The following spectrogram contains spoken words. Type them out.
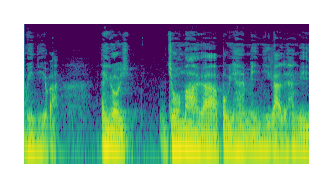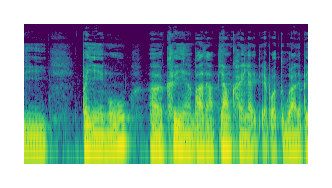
ဝင်တွေပါအဲ့တော့ဂျောမာကပုံရဟန်မင်းကြီးကလည်းဟန်ဂေရီဘယင်ကိုအဲ ခရီးယန်ဘာသာပြောင်းခိုင်းလိုက်တယ်ပေါ့သူကလည်းဘယ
